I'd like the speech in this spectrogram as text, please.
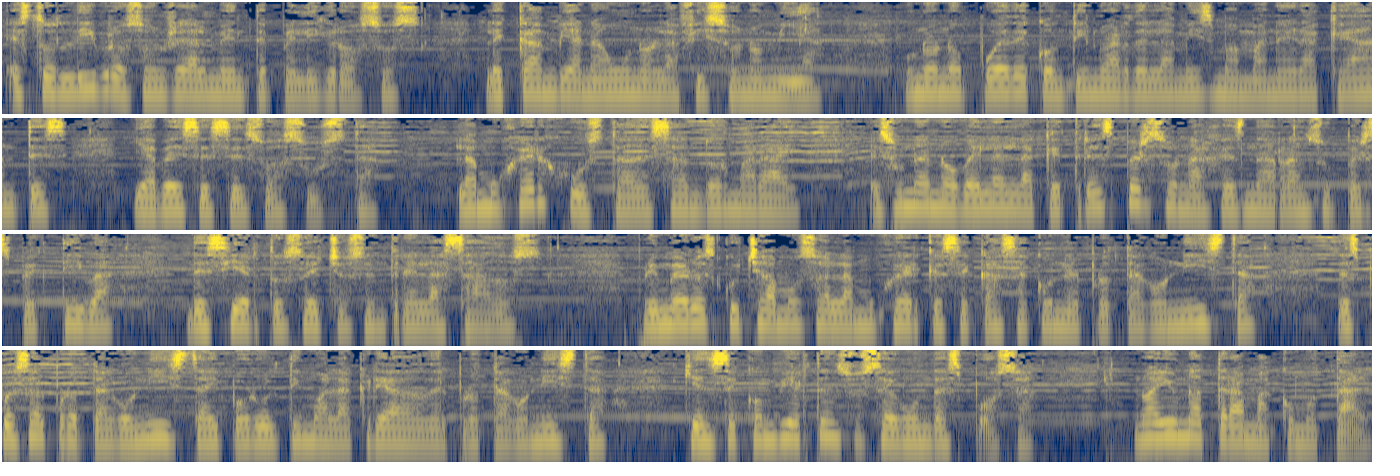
Estos libros son realmente peligrosos, le cambian a uno la fisonomía, uno no puede continuar de la misma manera que antes y a veces eso asusta. La mujer justa de Sandor Maray es una novela en la que tres personajes narran su perspectiva de ciertos hechos entrelazados. Primero escuchamos a la mujer que se casa con el protagonista, después al protagonista y por último a la criada del protagonista, quien se convierte en su segunda esposa. No hay una trama como tal,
